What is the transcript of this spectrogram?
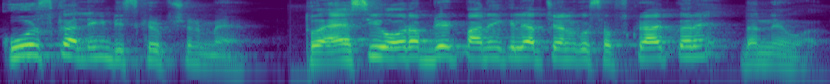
कोर्स का लिंक डिस्क्रिप्शन में। है तो ऐसी और अपडेट पाने के लिए आप चैनल को सब्सक्राइब करें। धन्यवाद।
